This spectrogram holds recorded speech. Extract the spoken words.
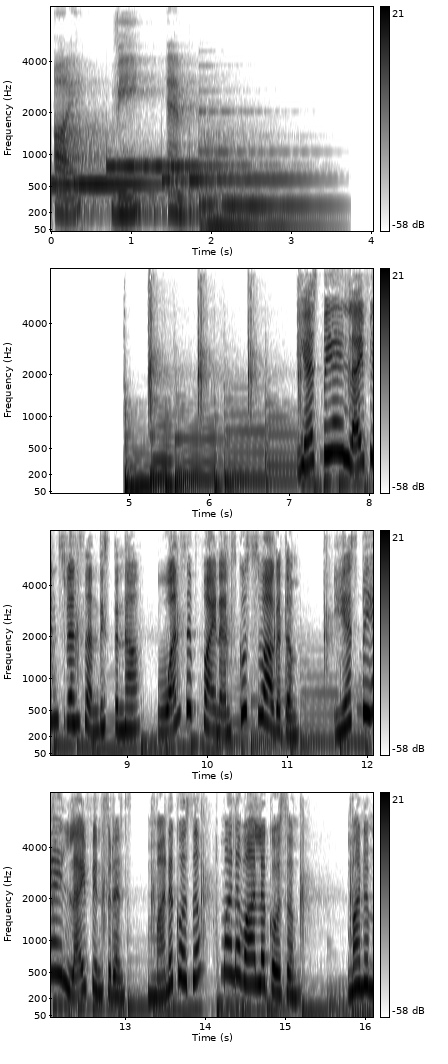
I V M. SBI life insurance అందిస్తున్న వన్ సిప్ ఫైనాన్స్కు స్వాగతం ఎస్బీఐ లైఫ్ ఇన్సూరెన్స్ మన కోసం మన వాళ్ళ కోసం మనం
